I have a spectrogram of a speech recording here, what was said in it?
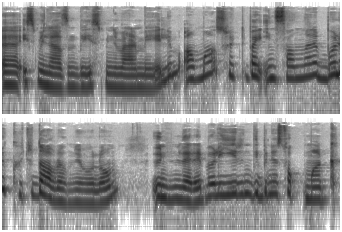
E, ismi lazım bir ismini vermeyelim ama sürekli ben insanlara böyle kötü davranıyorum. Ünlülere böyle yerin dibine sokmak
